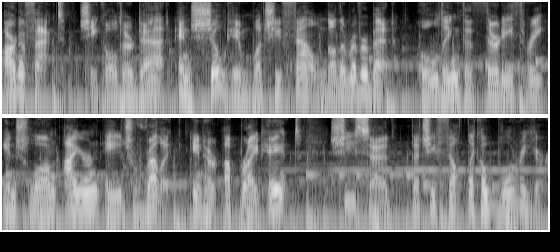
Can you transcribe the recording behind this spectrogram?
artifact. She called her dad and showed him what she found on the riverbed. Holding the 33 inch long Iron Age relic in her upright hand, she said that she felt like a warrior.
